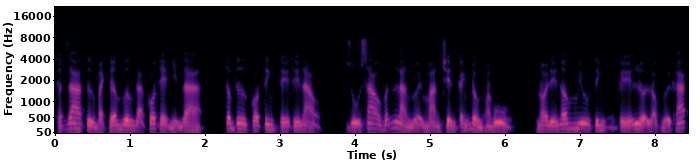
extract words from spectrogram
Thật ra từ Bạch Âm Vương đã có thể nhìn ra, tâm tư có tinh tế thế nào, dù sao vẫn là người man trên cánh đồng hoang vu, nói đến âm mưu tinh kế lừa lọc người khác,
